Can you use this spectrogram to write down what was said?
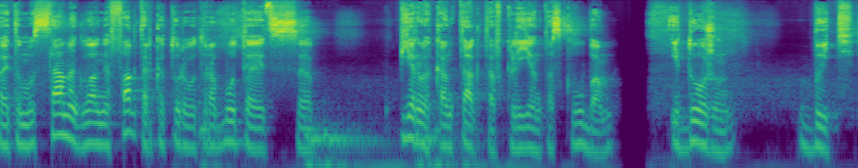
Поэтому самый главный фактор, который вот работает с первых контактов клиента с клубом и должен быть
